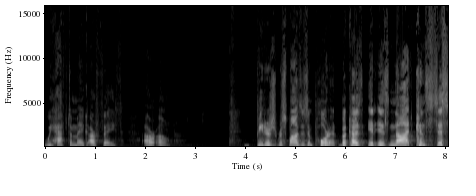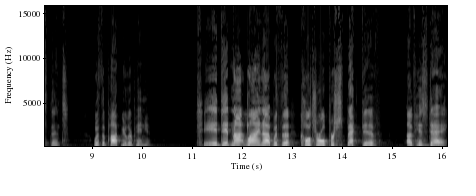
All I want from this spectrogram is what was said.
we have to make our faith our own. Peter's response is important because it is not consistent with the popular opinion. It did not line up with the cultural perspective of his day.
